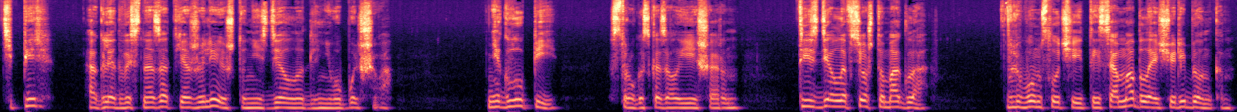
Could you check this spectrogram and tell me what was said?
Теперь, оглядываясь назад, я жалею, что не сделала для него большего. «Не глупи», — строго сказал ей Шерон. «Ты сделала все, что могла. В любом случае, ты сама была еще ребенком.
